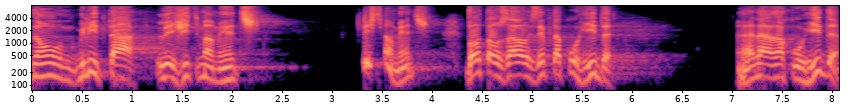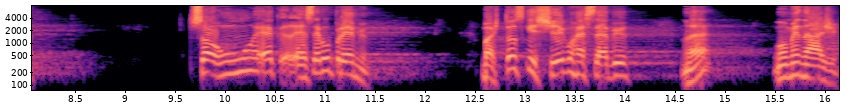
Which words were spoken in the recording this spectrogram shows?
não militar legitimamente. Legitimamente. Volta a usar o exemplo da corrida. Na, na corrida, só um é, recebe o prêmio. Mas todos que chegam recebem não é, uma homenagem.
